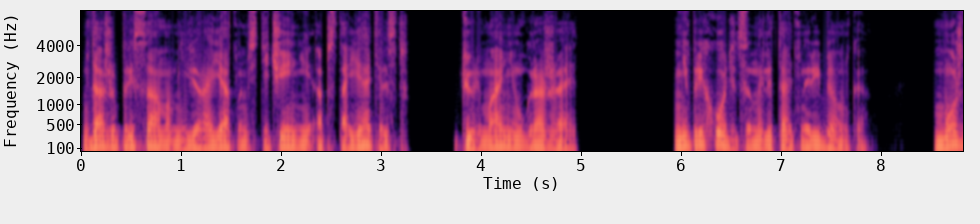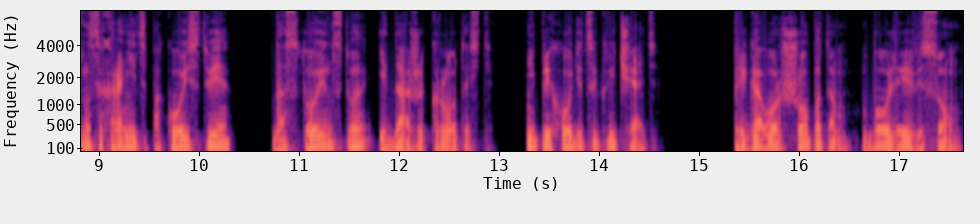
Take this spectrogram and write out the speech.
Даже при самом невероятном стечении обстоятельств тюрьма не угрожает. Не приходится налетать на ребенка. Можно сохранить спокойствие, достоинство и даже кротость. Не приходится кричать. Приговор шепотом более весом.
